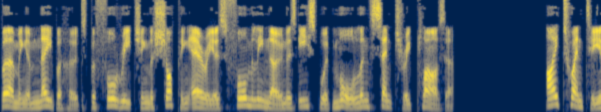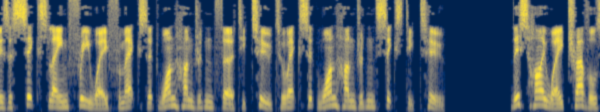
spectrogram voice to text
Birmingham neighborhoods before reaching the shopping areas formerly known as Eastwood Mall and Century Plaza. I-20 is a six-lane freeway from exit 132 to exit 162. This highway travels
